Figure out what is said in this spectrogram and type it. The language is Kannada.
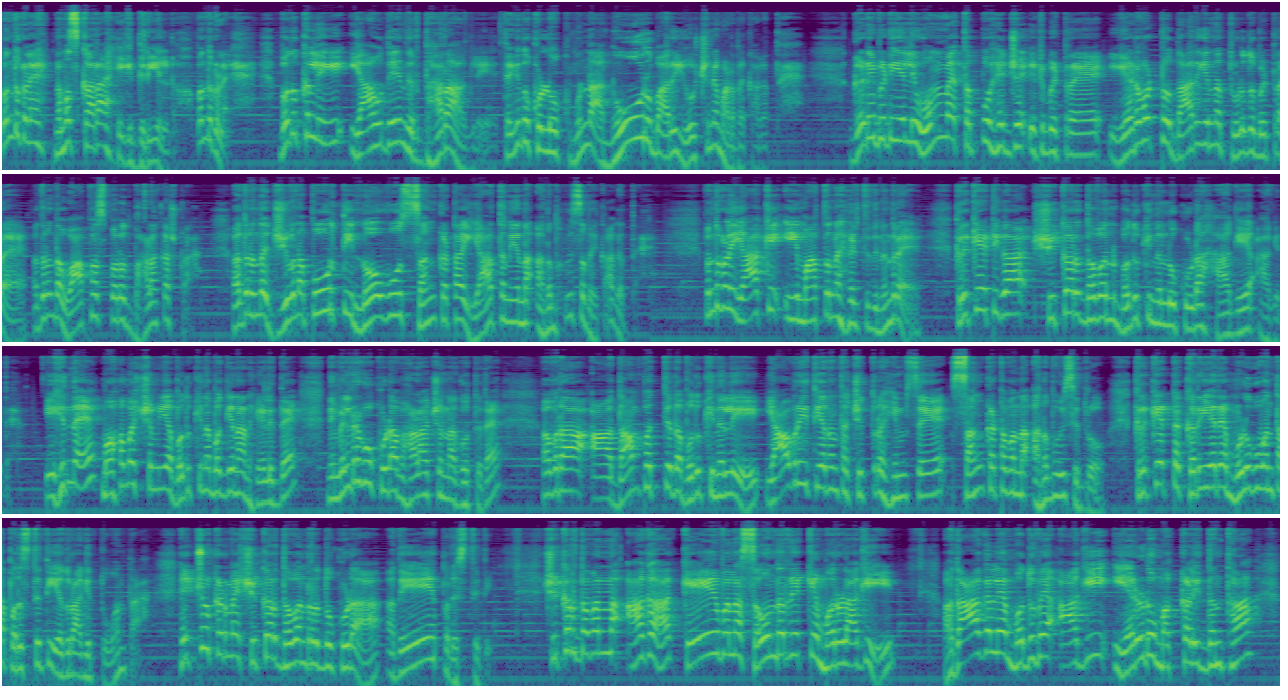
ಬಂಧುಗಳೇ, ನಮಸ್ಕಾರ, ಹೇಗಿದ್ದೀರಿ ಎಲ್ರು ಬಂಧುಗಳೇ, ಬದುಕಲ್ಲಿ ಯಾವುದೇ ನಿರ್ಧಾರ ಆಗಲಿ, ತೆಗೆದುಕೊಳ್ಳೋಕೆ ಮುನ್ನ ನೂರು ಬಾರಿ ಯೋಚನೆ ಮಾಡಬೇಕಾಗತ್ತೆ. ಗಡಿಬಿಡಿಯಲ್ಲಿ ಒಮ್ಮೆ ತಪ್ಪು ಹೆಜ್ಜೆ ಇಟ್ಬಿಟ್ರೆ, ಎಡವಟ್ಟು ದಾರಿಯನ್ನು ತುಳಿದು ಬಿಟ್ರೆ ಅದರಿಂದ ವಾಪಸ್ ಬರೋದು ಬಹಳ ಕಷ್ಟ. ಅದರಿಂದ ಜೀವನ ಪೂರ್ತಿ ನೋವು, ಸಂಕಟ, ಯಾತನೆಯನ್ನು ಅನುಭವಿಸಬೇಕಾಗತ್ತೆ. ಬಂಧುಗಳೇ, ಯಾಕೆ ಈ ಮಾತನ್ನು ಹೇಳ್ತಿದ್ದೀನಿ ಅಂದರೆ, ಕ್ರಿಕೆಟಿಗ ಶಿಖರ್ ಧವನ್ ಬದುಕಿನಲ್ಲೂ ಕೂಡ ಹಾಗೇ ಆಗಿದೆ. ಈ ಹಿಂದೆ ಮೊಹಮ್ಮದ್ ಶಮಿಯ ಬದುಕಿನ ಬಗ್ಗೆ ನಾನು ಹೇಳಿದ್ದೆ. ನಿಮ್ಮೆಲ್ಲರಿಗೂ ಕೂಡ ಬಹಳ ಚೆನ್ನಾಗಿ ಗೊತ್ತಿದೆ. ಅವರ ಆ ದಾಂಪತ್ಯದ ಬದುಕಿನಲ್ಲಿ ಯಾವ ರೀತಿಯಾದಂಥ ಚಿತ್ರ, ಹಿಂಸೆ, ಸಂಕಟವನ್ನು ಅನುಭವಿಸಿದ್ರು. ಕ್ರಿಕೆಟ್ ಕರಿಯರೇ ಮುಳುಗುವಂಥ ಪರಿಸ್ಥಿತಿ ಎದುರಾಗಿತ್ತು ಅಂತ. ಹೆಚ್ಚು ಕಡಿಮೆ ಶಿಖರ್ ಧವನ್ರದ್ದು ಕೂಡ ಅದೇ ಪರಿಸ್ಥಿತಿ. ಶಿಖರ್ ಧವನ್ ಆಗ ಕೇವಲ ಸೌಂದರ್ಯಕ್ಕೆ ಮರುಳಾಗಿ, ಅದಾಗಲೇ ಮದುವೆ ಆಗಿ ಎರಡು ಮಕ್ಕಳಿದ್ದಂಥ,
